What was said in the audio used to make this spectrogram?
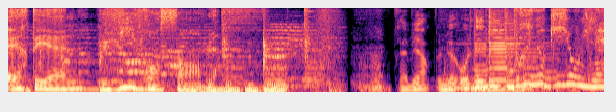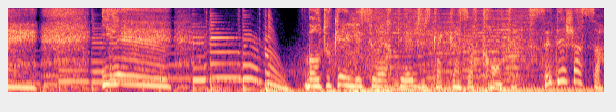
RTL, vivre ensemble. Très bien. Le hall des. Bruno Guillon, il est. Il est. Bon, en tout cas, il est sur RTL jusqu'à 15h30. C'est déjà ça.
